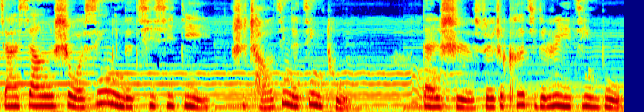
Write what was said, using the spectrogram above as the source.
家乡是我心灵的栖息地，是朝觐的净土。但是随着科技的日益进步，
